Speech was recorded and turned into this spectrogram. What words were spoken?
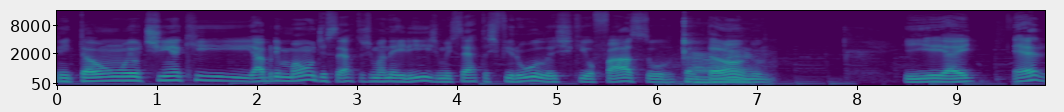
Então eu tinha que abrir mão de certos maneirismos, certas firulas que eu faço cantando. Ah. E aí é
